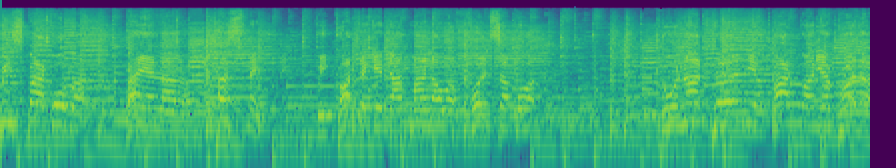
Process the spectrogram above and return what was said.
Greece back over Brian Lara. Trust me. We got to give that man our full support. Do not turn your back on your brother.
